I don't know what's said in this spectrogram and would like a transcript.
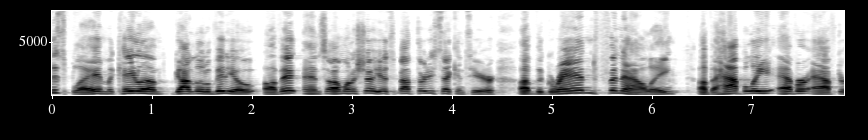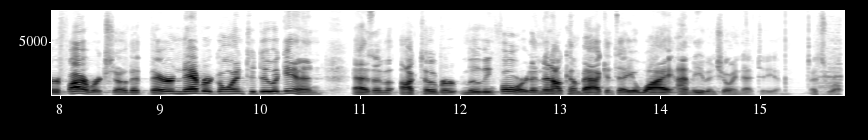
display. And Michaela got a little video of it. And so I want to show you, it's about 30 seconds here, of the grand finale of the Happily Ever After fireworks show that they're never going to do again as of October moving forward. And then I'll come back and tell you why I'm even showing that to you. Let's roll.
